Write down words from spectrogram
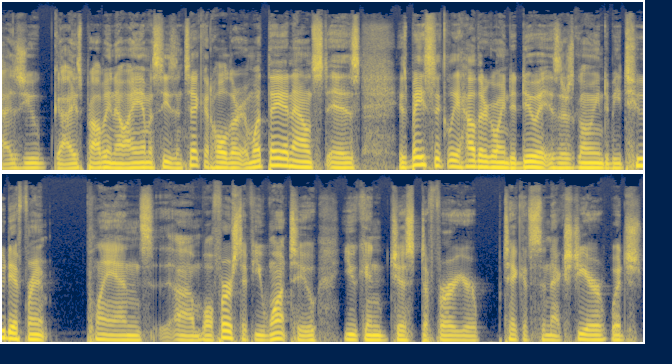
as you guys probably know, I am a season ticket holder, and what they announced is is basically how they're going to do it. Is there's going to be two different plans. Um, well, first, if you want to, you can just defer your tickets to next year, which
